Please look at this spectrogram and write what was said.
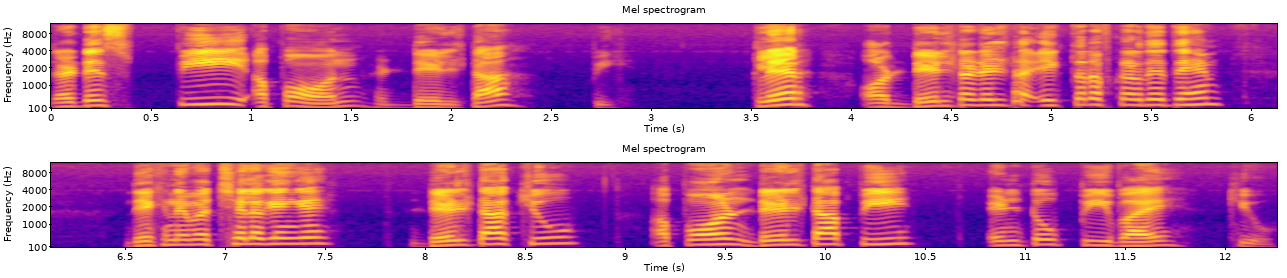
that is P upon delta clear? और डेल्टा डेल्टा एक तरफ़ कर देते हैं। देखने में अच्छे लगेंगे। Delta Q upon delta P into P by Q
